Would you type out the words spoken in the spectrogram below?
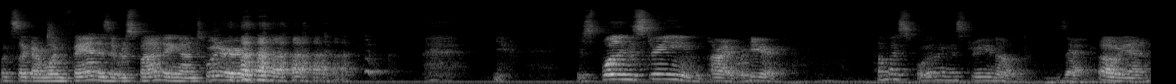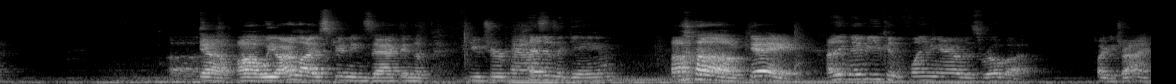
Looks like our one fan isn't responding on Twitter. You- You're spoiling the stream. All right, we're here. How am I spoiling the stream? No, Zach. Oh yeah. Uh, Yeah, uh, we are live streaming Zach in the future past. Head past. in the game. okay. I think maybe you can flaming arrow this robot. I could try,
